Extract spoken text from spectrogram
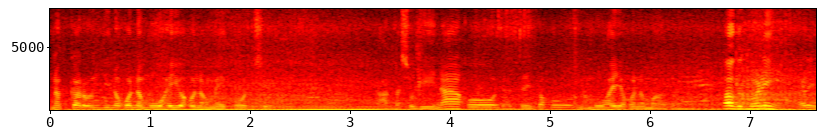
Nagkaroon din ako, namuhay ako ng may kotse kakasulina ako, dadrive ako, namuhay ako ng mga ganun. Oh, good morning. Ari.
